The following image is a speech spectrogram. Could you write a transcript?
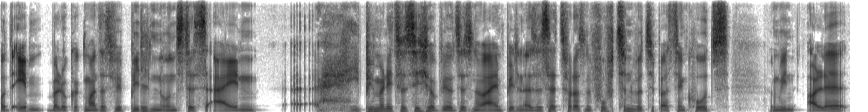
Und eben, weil du gerade gemeint hast, wir bilden uns das ein, äh, ich bin mir nicht so sicher, ob wir uns das nur einbilden. Also seit 2015 wird Sebastian Kurz irgendwie in alle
